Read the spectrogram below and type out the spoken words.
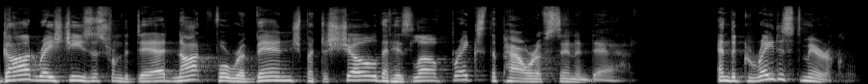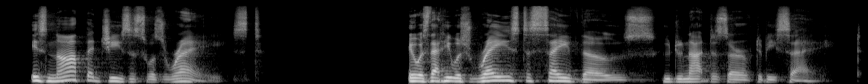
God raised Jesus from the dead not for revenge, but to show that his love breaks the power of sin and death. And the greatest miracle is not that Jesus was raised, it was that he was raised to save those who do not deserve to be saved.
